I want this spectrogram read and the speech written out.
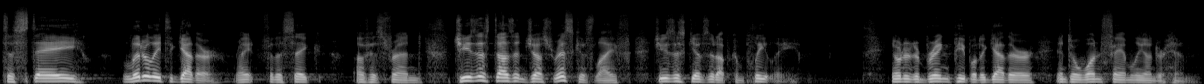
to stay literally together, right, for the sake of his friend. Jesus doesn't just risk his life, Jesus gives it up completely in order to bring people together into one family under him.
